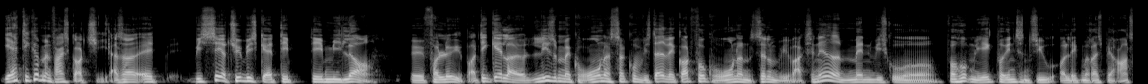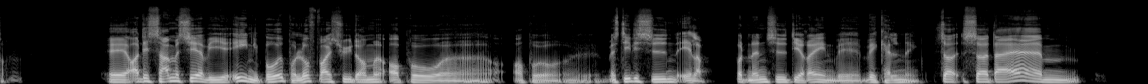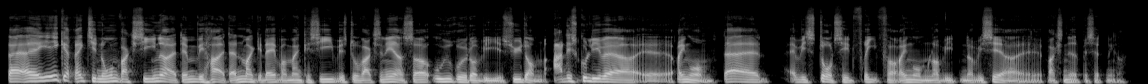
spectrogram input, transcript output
Ja, det kan man faktisk godt sige. Altså, øh, vi ser typisk, at det, det er mildere øh, forløb, og det gælder jo ligesom med corona, så kunne vi stadigvæk godt få corona, selvom vi er vaccineret, men vi skulle forhåbentlig ikke på intensiv og ligge med respirator. Mm. Øh, og det samme ser vi egentlig både på luftvejssygdomme og på, øh, og på øh, mastitis-siden, eller på den anden side diarréen ved, ved kaldning. Så, så der er øh, der er ikke rigtig nogen vacciner af dem, vi har i Danmark i dag, hvor man kan sige, hvis du vaccinerer, så udrytter vi sygdommen. Ah, det skulle lige være øh, ringorm. Der er, er vi stort set fri for ringorm, når vi, når vi ser øh, vaccinerede besætninger.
